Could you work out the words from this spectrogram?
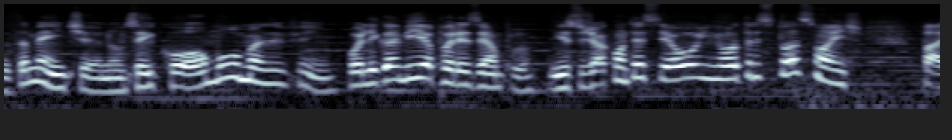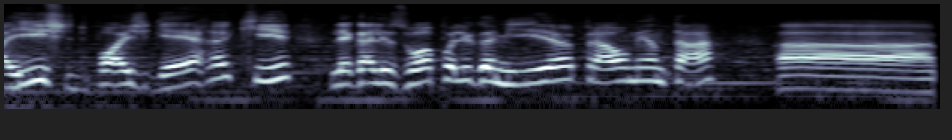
exatamente. Eu não sei como, mas enfim. Poligamia, por exemplo. Isso já aconteceu em outras situações. País pós-guerra que legalizou a poligamia para aumentar a,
